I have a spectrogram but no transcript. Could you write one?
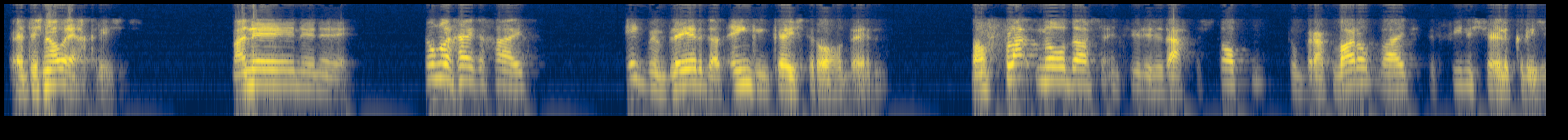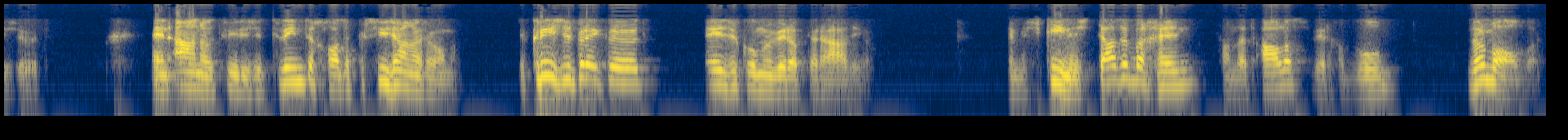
het is nou echt crisis. Maar nee, nee, nee. Jonge gekkigheid. Ik ben blij dat één keer Kees erover ben. Want vlak nadat in 2008 stopten, toen brak wereldwijd de financiële crisis uit. En anno 2020 gaat het precies andersom. De crisis breekt uit en ze komen weer op de radio. En misschien is dat het begin van dat alles weer gewoon normaal wordt.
